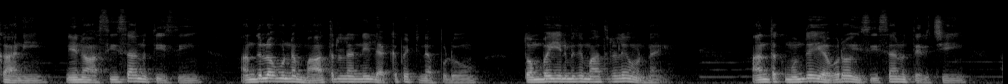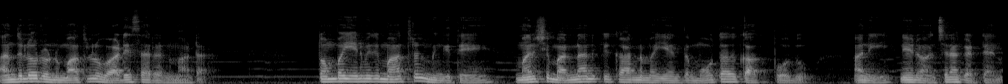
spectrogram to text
కానీ నేను ఆ సీసాను తీసి అందులో ఉన్న మాత్రలన్నీ లెక్క పెట్టినప్పుడు తొంభై ఎనిమిది మాత్రలే ఉన్నాయి. అంతకుముందే ఎవరో ఈ సీసాను తెరిచి అందులో రెండు మాత్రలు వాడేశారన్నమాట. తొంభై ఎనిమిది మాత్రలు మింగితే మనిషి మరణానికి కారణమయ్యేంత మోతాదు కాకపోదు అని నేను అంచనా కట్టాను.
